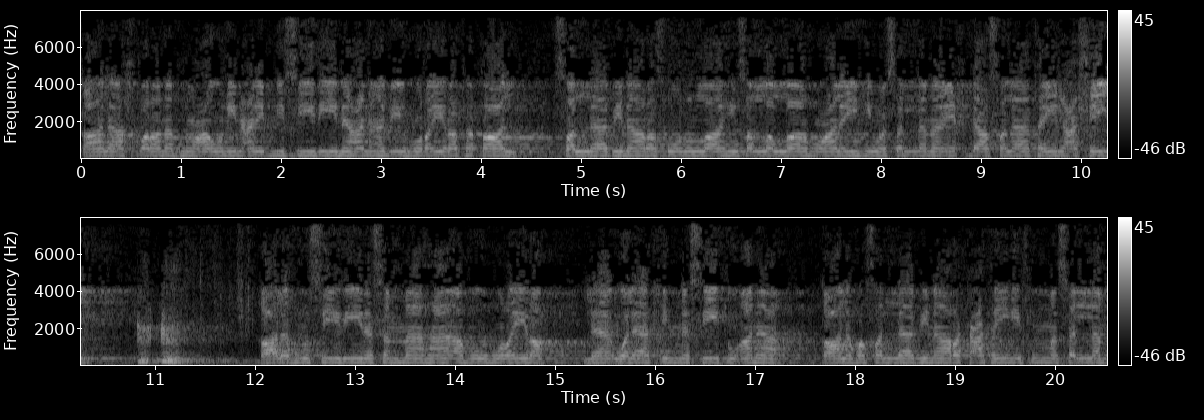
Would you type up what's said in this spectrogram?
قال أخبرنا ابن عون عن ابن سيرين عن أبي هريرة قال صلى بنا رسول الله صلى الله عليه وسلم إحدى صلاتي العشي. قال ابن سيرين سماها أبو هريرة لا ولكن نسيت أنا. قال فصلى بنا ركعتين ثم سلم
